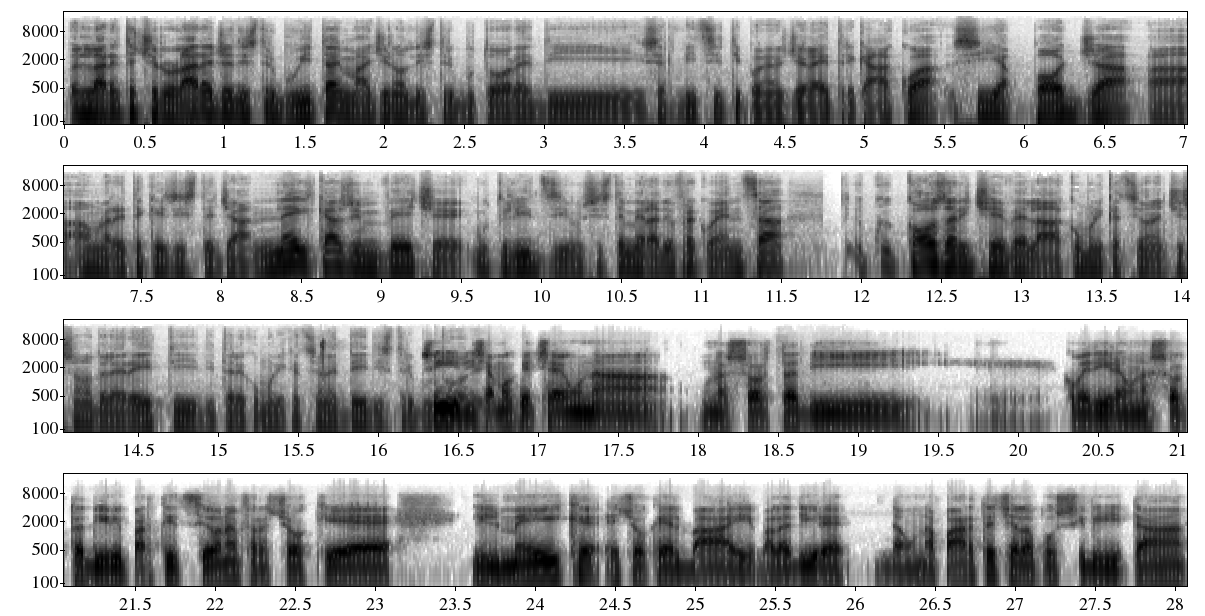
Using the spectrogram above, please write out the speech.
la rete cellulare è già distribuita, immagino il distributore di servizi tipo energia elettrica, acqua, si appoggia a, a una rete che esiste già. Nel caso invece utilizzi un sistema di radiofrequenza, cosa riceve la comunicazione? Ci sono delle reti di telecomunicazione dei distributori? Sì, diciamo che c'è una, una sorta di come dire, una sorta di ripartizione fra ciò che è il make e ciò che è il buy, vale a dire da una parte c'è la possibilità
